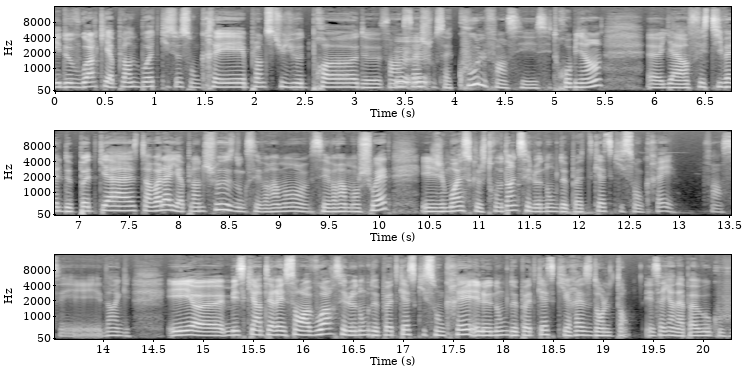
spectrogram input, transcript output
Et de voir qu'il y a plein de boîtes qui se sont créées, plein de studios de prod, enfin, mm, ça, je trouve ça cool. Enfin, c'est, c'est trop bien. Euh, il y a un festival de podcasts. Enfin, voilà, il y a plein de choses. Donc, c'est vraiment, c'est vraiment chouette. Et moi, ce que je trouve dingue, c'est le nombre de podcasts qui sont créés. Enfin, c'est dingue. Et euh, mais ce qui est intéressant à voir, c'est le nombre de podcasts qui sont créés et le nombre de podcasts qui restent dans le temps. Et ça, il y en a pas beaucoup.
